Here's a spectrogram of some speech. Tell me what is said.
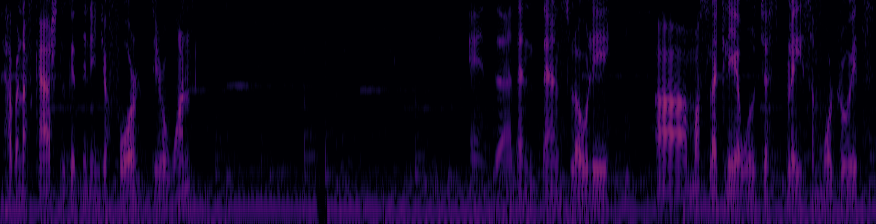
to have enough cash to get the ninja 401 and uh, then then slowly uh, most likely I will just place some more druids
